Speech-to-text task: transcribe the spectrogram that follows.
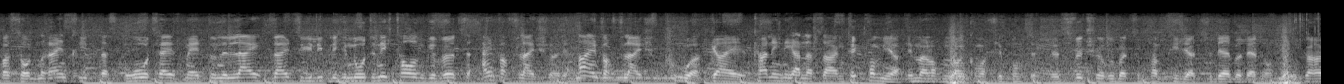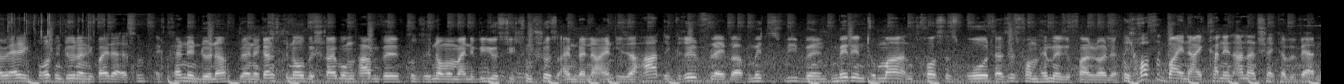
was da unten reintrieb, das Brot, Selfmade, so eine leicht salzige, liebliche Note, nicht tausend Gewürze, einfach Fleisch, Leute. Einfach Fleisch, pur, geil. Kann ich nicht anders sagen. Tick von mir, immer noch 9,4 Punkte. Jetzt switchen wir rüber zu Pampilla, zu der Bewertung. Ich sage ehrlich, ich brauche den Döner nicht weiter essen. Ich kenne den Döner. Wer eine ganz genaue Beschreibung haben will, guckt sich nochmal meine Videos, die ich zum Schluss einblende ein. Dieser harte Grillflavor mit Zwiebeln, mit den Tomaten, krosses Brot, das ist vom Himmel gefallen, Leute. Ich hoffe beinahe, ich kann den anderen schlechter bewerten,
